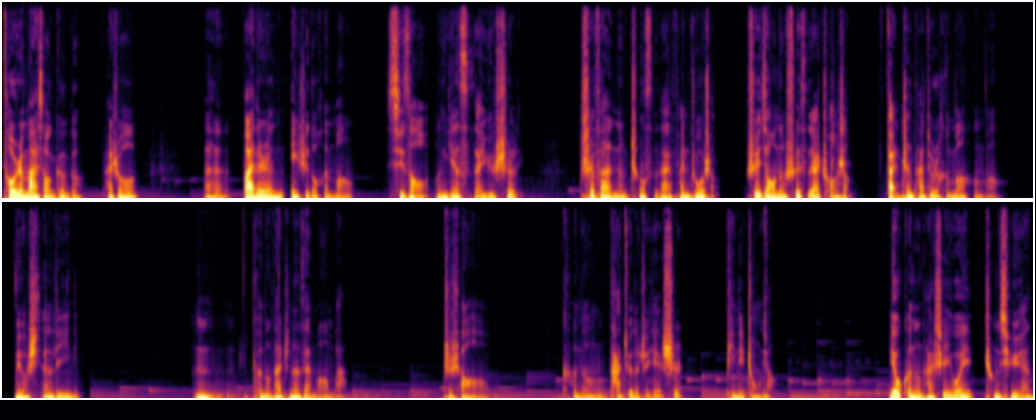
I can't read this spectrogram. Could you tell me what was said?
偷人妈小哥哥，他说：“呃，不爱的人一直都很忙，洗澡能淹死在浴室里，吃饭能撑死在饭桌上，睡觉能睡死在床上，反正他就是很忙很忙，没有时间理你。”嗯，可能他真的在忙吧。至少，可能他觉得这些事比你重要。也有可能他是一位程序员。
